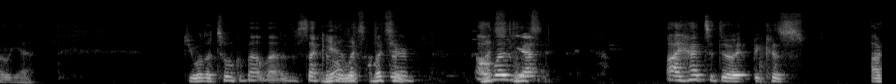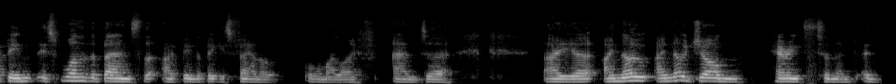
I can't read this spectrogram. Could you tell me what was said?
Oh yeah. Do you want to talk about that in a second? Yeah, let's let's hear. Oh let's, well, yeah. I had to do it because I've been. It's one of the bands that I've been the biggest fan of all my life, and uh, I uh, I know I know John Herington and, and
